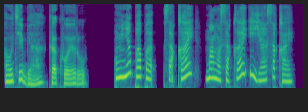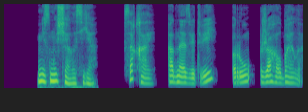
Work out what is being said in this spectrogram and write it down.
«А у тебя какой ру?» «У меня папа Сакай, мама Сакай и я Сакай». Не смущалась я. Сакай одна из ветвей Ру Жагалбайлы.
